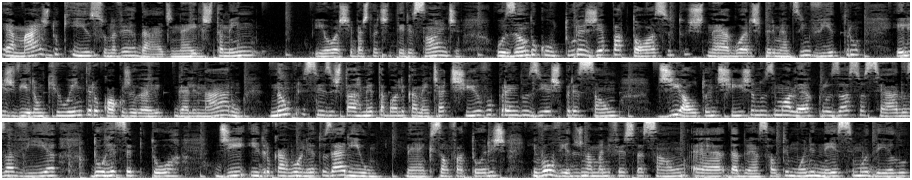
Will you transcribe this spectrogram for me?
É mais do que isso, na verdade, né? Eles também eu achei bastante interessante, usando culturas de hepatócitos, né, agora experimentos in vitro, eles viram que o Enterococcus galinarum não precisa estar metabolicamente ativo para induzir a expressão de autoantígenos e moléculas associadas à via do receptor de hidrocarbonetos aril, né, que são fatores envolvidos na manifestação é, da doença autoimune nesse modelo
